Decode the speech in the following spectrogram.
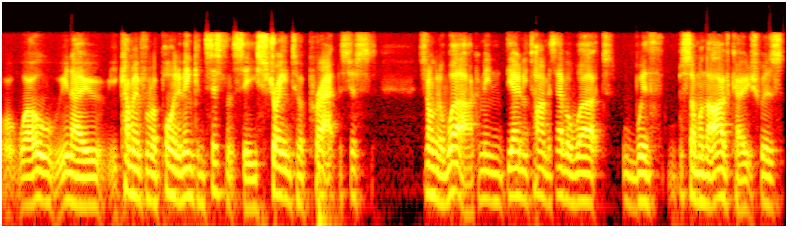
well, you know, you're coming from a point of inconsistency straight into a prep. It's just it's not going to work. I mean, the only time it's ever worked with someone that I've coached was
